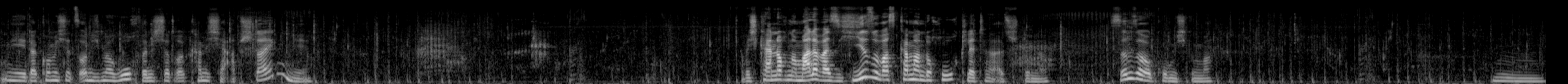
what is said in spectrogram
Nee, da komme ich jetzt auch nicht mehr hoch, wenn ich da drauf... Kann ich hier absteigen? Nee. Aber ich kann doch normalerweise hier sowas kann man doch hochklettern als Spinne. Das ist dann so komisch gemacht. Hm.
